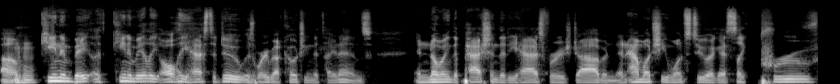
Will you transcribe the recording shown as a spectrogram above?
Um, mm-hmm. Keenan, ba- Keenan Bailey, all he has to do is worry about coaching the tight ends and knowing the passion that he has for his job and, and how much he wants to, I guess, like prove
